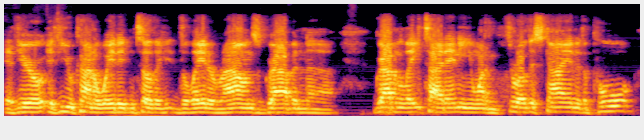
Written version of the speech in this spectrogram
If you're, if you kind of waited until the, the later rounds, grabbing, uh, grabbing a late tight end and you want to throw this guy into the pool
